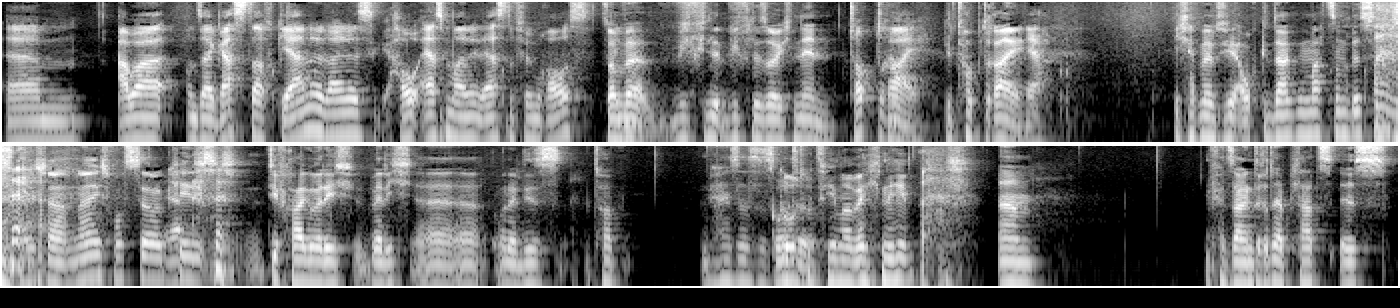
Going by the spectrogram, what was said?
Ähm, aber unser Gast darf gerne, deines, hau erstmal den ersten Film raus. Sollen wir, wie viele, wie viele soll ich nennen? Top 3. Die Top 3. Ja. Ich habe mir natürlich auch Gedanken gemacht so ein bisschen. ich, ja, ne, ich wusste, okay, Ja. die Frage werde ich, werde ich, äh, oder dieses Top, wie heißt das, das Goto. Goto-Thema werde ich nehmen. ähm, ich würde sagen, dritter Platz ist,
